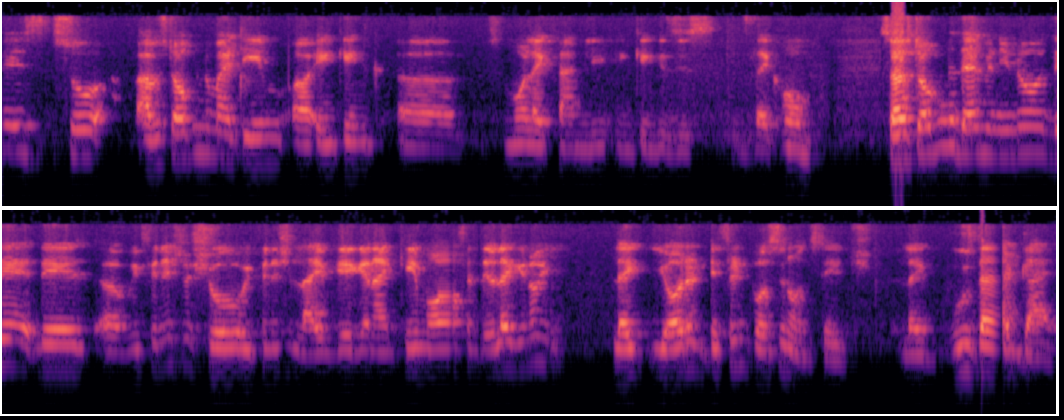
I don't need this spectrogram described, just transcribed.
is so I was talking to my team, uh, Ink Ink. Uh, it's more like family. Ink Ink is just it's like home. So I was talking to them, and you know, they they uh, we finished a show, we finished a live gig, and I came off, and they were like, you know, like you're a different person on stage. Like who's that guy?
